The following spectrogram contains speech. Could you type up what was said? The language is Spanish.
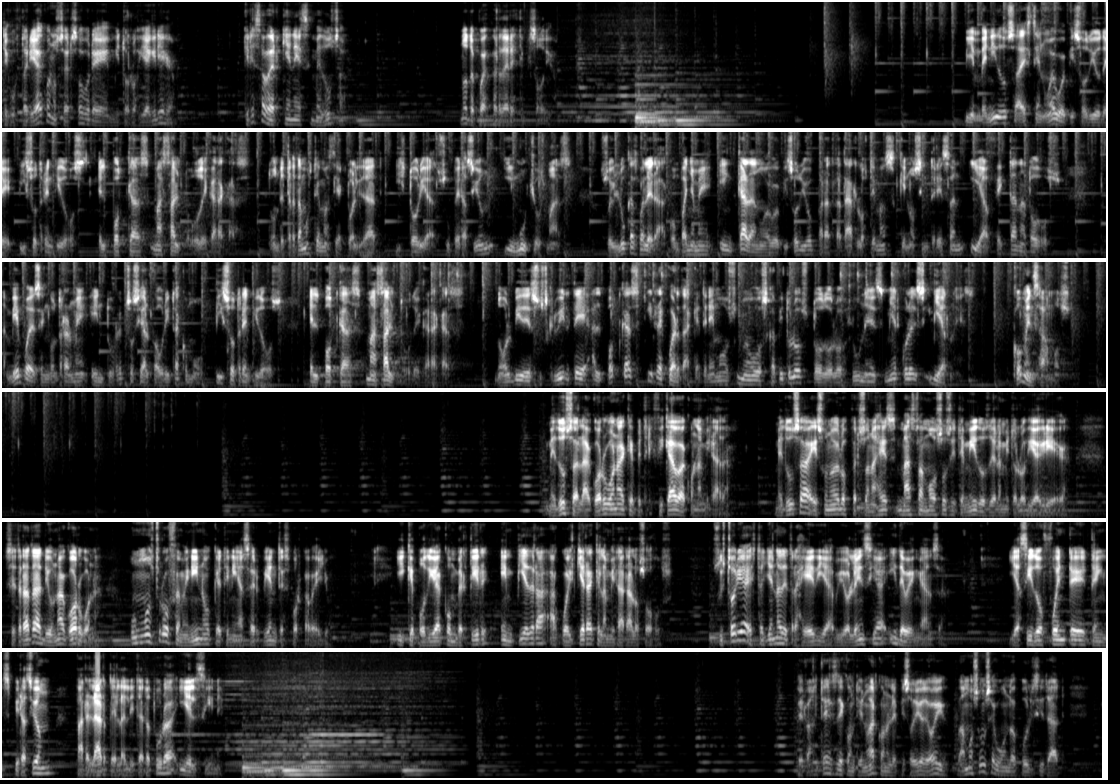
¿Te gustaría conocer sobre mitología griega? ¿Quieres saber quién es Medusa? No te puedes perder este episodio. Bienvenidos a este nuevo episodio de Piso 32, el podcast más alto de Caracas, donde tratamos temas de actualidad, historia, superación y muchos más. Soy Lucas Valera, acompáñame en cada nuevo episodio para tratar los temas que nos interesan y afectan a todos. También puedes encontrarme en tu red social favorita como Piso 32, el podcast más alto de Caracas. No olvides suscribirte al podcast y recuerda que tenemos nuevos capítulos todos los lunes, miércoles y viernes. Comenzamos. Medusa, la górgona que petrificaba con la mirada. Medusa es uno de los personajes más famosos y temidos de la mitología griega. Se trata de una górgona, un monstruo femenino que tenía serpientes por cabello, y que podía convertir en piedra a cualquiera que la mirara a los ojos. Su historia está llena de tragedia, violencia y de venganza y ha sido fuente de inspiración para el arte, la literatura y el cine. Pero antes de continuar con el episodio de hoy, vamos un segundo a publicidad.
